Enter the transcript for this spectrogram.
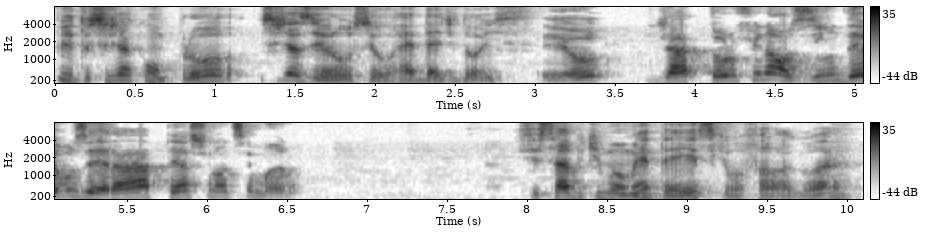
Vitor, você já comprou, você já zerou o seu Red Dead 2? Eu já tô no finalzinho, devo zerar até esse final de semana. Você sabe que momento é esse que eu vou falar agora?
